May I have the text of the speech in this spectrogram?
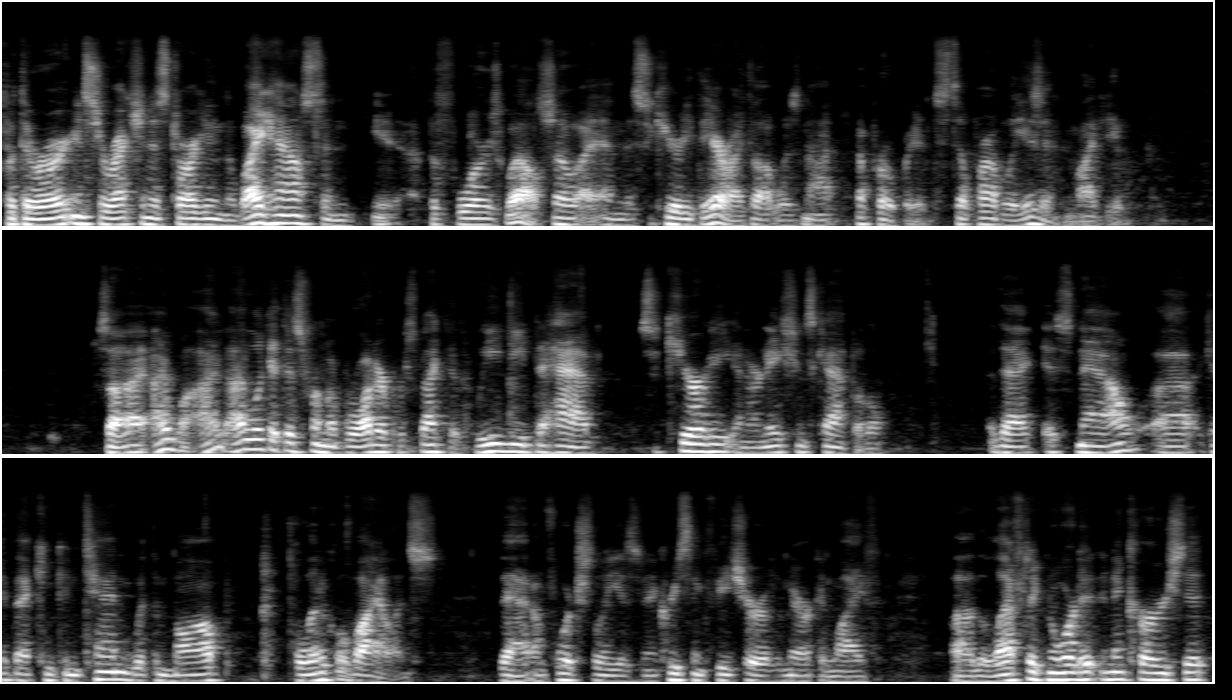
But there were insurrectionists targeting the White House and you know, before as well. So and the security there, I thought was not appropriate. Still probably isn't in my view. So I, I, I look at this from a broader perspective. We need to have security in our nation's capital that is now uh, that can contend with the mob political violence that unfortunately is an increasing feature of American life. Uh, the left ignored it and encouraged it.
